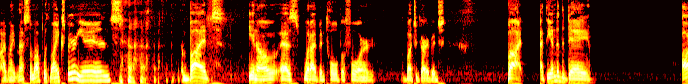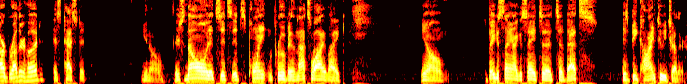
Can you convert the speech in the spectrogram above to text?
I might mess them up with my experience. but you know, as what I've been told before, a bunch of garbage. But at the end of the day, our brotherhood is tested. You know, there's no it's it's it's point and proven, and that's why like you know the biggest thing I could say to to vets is be kind to each other.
